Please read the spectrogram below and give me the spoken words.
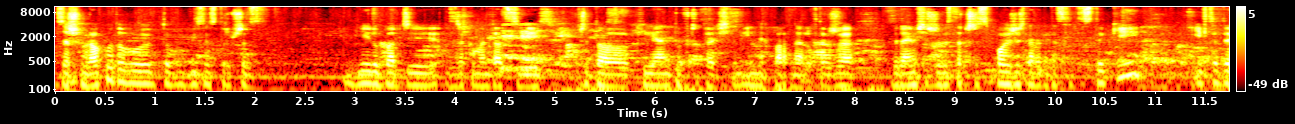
w zeszłym roku to był, to był biznes, który przez mniej lub bardziej z rekomendacji czy to klientów, czy to jakichś innych partnerów. Także wydaje mi się, że wystarczy spojrzeć nawet na te statystyki i wtedy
